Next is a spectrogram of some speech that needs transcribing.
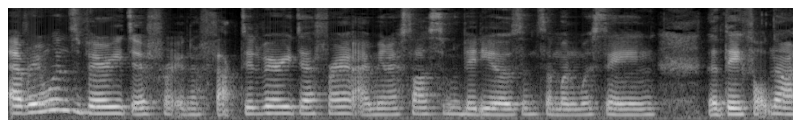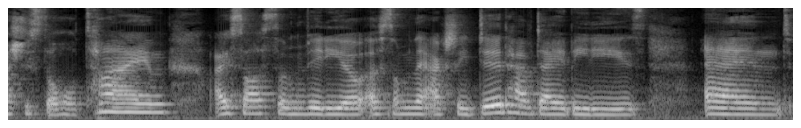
Everyone's very different and affected very different. I mean, I saw some videos and someone was saying that they felt nauseous the whole time. I saw some video of someone that actually did have diabetes and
